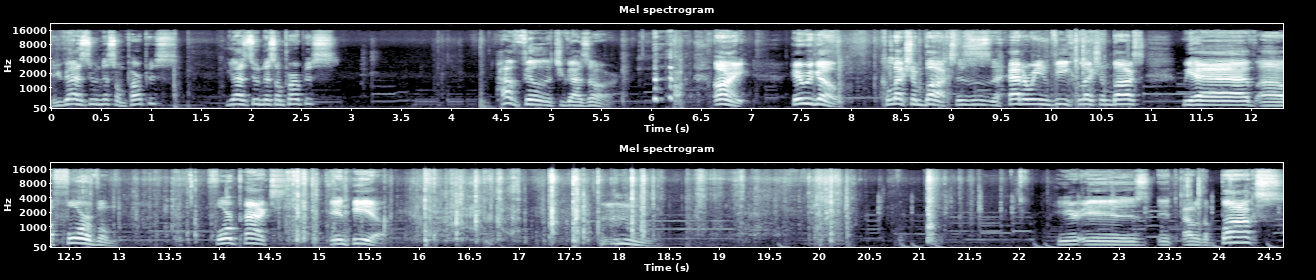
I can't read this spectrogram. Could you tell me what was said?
Are you guys doing this on purpose? You guys doing this on purpose? I have a feeling that you guys are. all right, here we go. Collection box. This is a Hatterene V collection box. We have uh, four of them. Four packs in here. here is it out of the box.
